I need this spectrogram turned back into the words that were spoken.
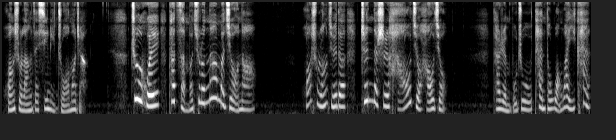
黄鼠狼在心里琢磨着。这回他怎么去了那么久呢？黄鼠狼觉得真的是好久好久。他忍不住探头往外一看，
